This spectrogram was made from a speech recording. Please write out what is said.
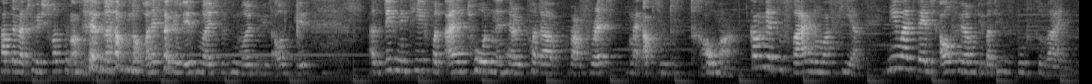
Habe dann natürlich trotzdem am selben Abend noch weitergelesen, weil ich wissen wollte, wie es ausgeht. Also definitiv von allen Toten in Harry Potter war Fred mein absolutes Trauma. Kommen wir zu Frage Nummer 4. Niemals werde ich aufhören, über dieses Buch zu weinen.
